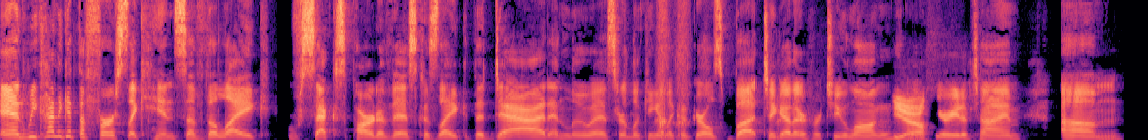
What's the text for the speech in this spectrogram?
And we kind of get the first like hints of the like sex part of this because like the dad and Lewis are looking at like a girl's butt together for too long Yeah. a period of time. Um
